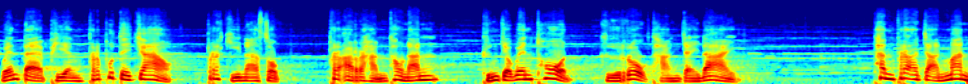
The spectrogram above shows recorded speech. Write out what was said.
เว้นแต่เพียงพระพุทธเจ้า พระขีณาสพพระอรหันต์เท่านั้น ถึงจะเว้นโทษคือโรคทางใจได้ ท่านพระอาจารย์มั่น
